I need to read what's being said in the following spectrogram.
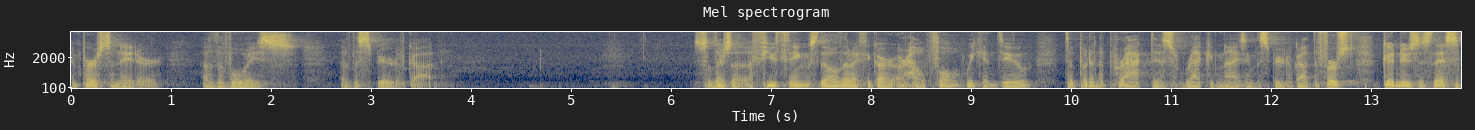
impersonator of the voice of the Spirit of God. So there's a, few things, though, that I think are, are helpful we can do to put into practice recognizing the Spirit of God. The first good news is this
